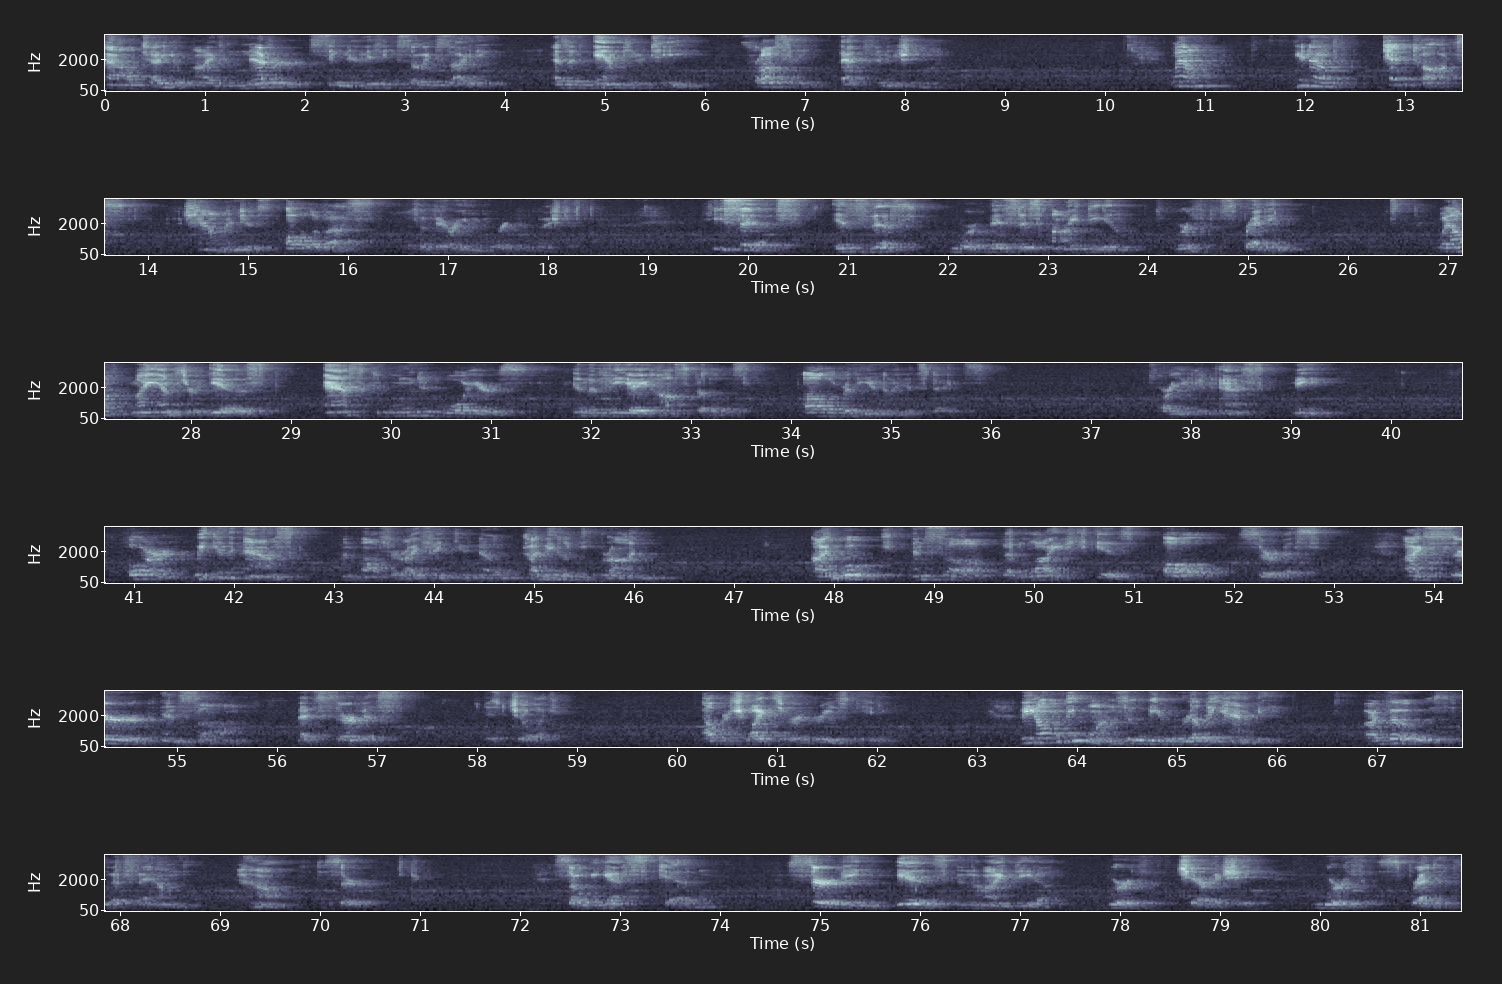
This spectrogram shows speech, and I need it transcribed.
And I'll tell you, I've never seen anything so exciting as an amputee crossing that finish line. Well, you know, TED Talks challenges all of us with a very important question. He says, is this, is this idea worth spreading? Well, my answer is ask the wounded warriors in the VA hospitals all over the United States. Or you can ask me. Or we can ask an author I think you know, Khalil Gibran. I woke and saw that life is all service. I served and saw that service is joy. Albert Schweitzer agrees with you. The only ones who will be really happy are those who have found how to serve. So yes, Ted, serving is an idea worth cherishing, worth spreading.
